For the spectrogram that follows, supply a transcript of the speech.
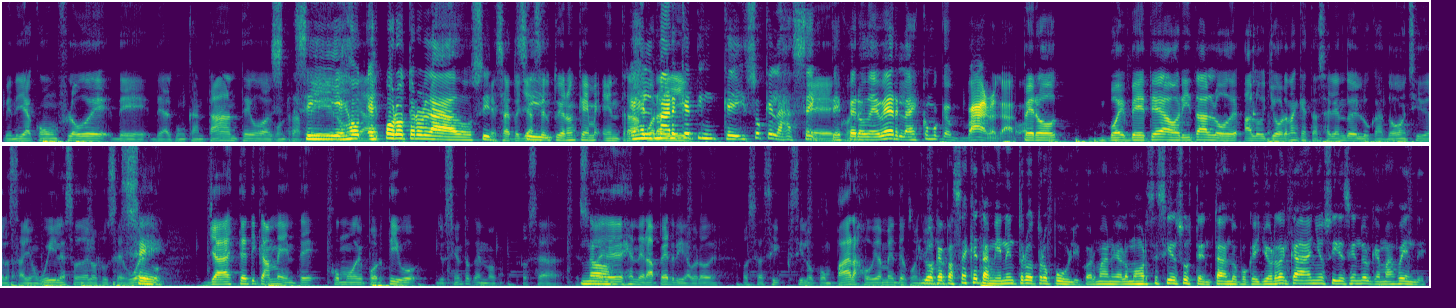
viene ya con un flow de, de- de algún cantante o algún rapero. Sí, es, o- ya- es por otro lado. Sí, Exacto, ya sí. se tuvieron que entrar Es el por ahí. marketing que hizo que las acepte, Eh, pero de verlas es como que verga. Pero voy- vete ahorita a lo, de- a los Jordan que está saliendo de Lucas Doncic, de los Zion Williams o de los Russell Sí. Ya estéticamente, como deportivo, yo siento que no, o sea, eso No. debe generar pérdida, brother. O sea, si, si lo comparas, obviamente, con Lo que pasa es que también entró otro público, hermano, y a lo mejor se siguen sustentando, porque Jordan cada año sigue siendo el que más vende.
